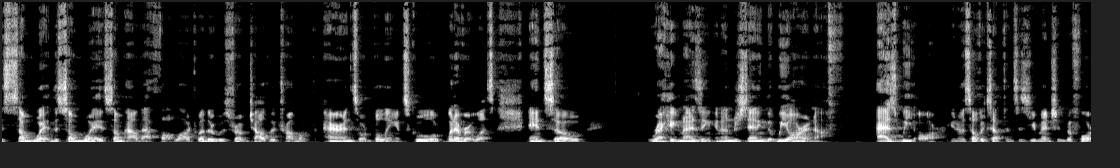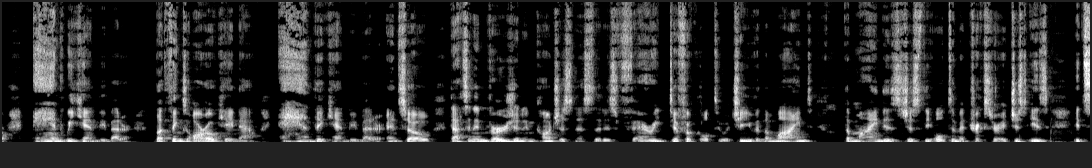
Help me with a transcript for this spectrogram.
some way, some way, somehow that thought lodged, whether it was from childhood trauma with the parents or bullying at school or whatever it was, and so recognizing and understanding that we are enough as we are, you know, self acceptance, as you mentioned before, and we can be better. But things are okay now and they can be better. And so that's an inversion in consciousness that is very difficult to achieve. And the mind, the mind is just the ultimate trickster. It just is, it's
